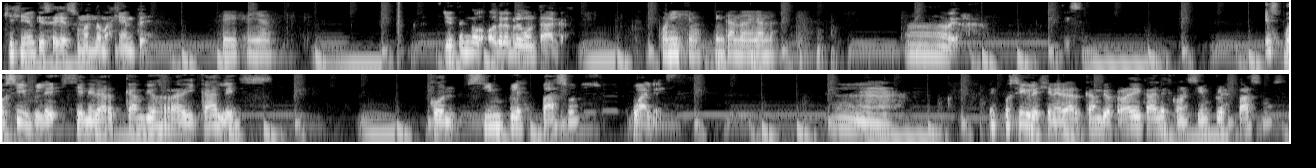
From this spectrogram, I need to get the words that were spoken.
Qué genial que se vaya sumando más gente. Sí, genial. Yo tengo otra pregunta acá. Buenísimo, me encanta, me encanta. A ver. Dice. ¿Es posible generar cambios radicales con simples pasos? ¿Cuáles? Hmm. ¿Es posible generar cambios radicales con simples pasos?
